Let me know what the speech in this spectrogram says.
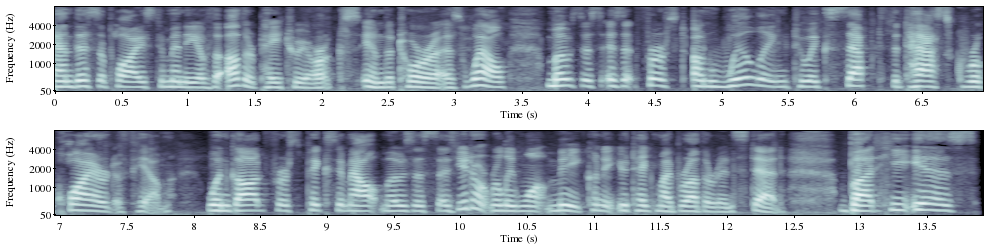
and this applies to many of the other patriarchs in the Torah as well, Moses is at first unwilling to accept the task required of him when God first picks him out, Moses says, You don't really want me. Couldn't you take my brother instead? But he is,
